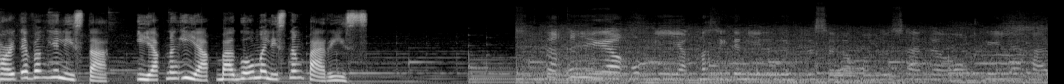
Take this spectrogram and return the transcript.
Heart Evangelista, iyak ng iyak bago umalis ng Paris. Nakaliya ako iyak kasi kanina nagdasal ako na sana okay lahat.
